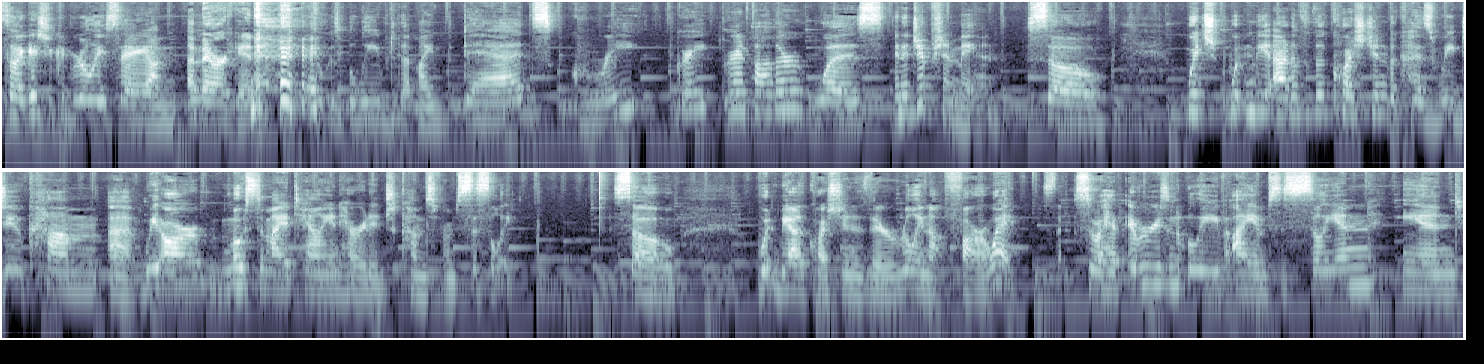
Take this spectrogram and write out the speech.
So I guess you could really say I'm American. it was believed that my dad's great great grandfather was an Egyptian man. So which wouldn't be out of the question because we do come, uh, we are, most of my Italian heritage comes from Sicily. So wouldn't be out of the question as they're really not far away. So I have every reason to believe I am Sicilian and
